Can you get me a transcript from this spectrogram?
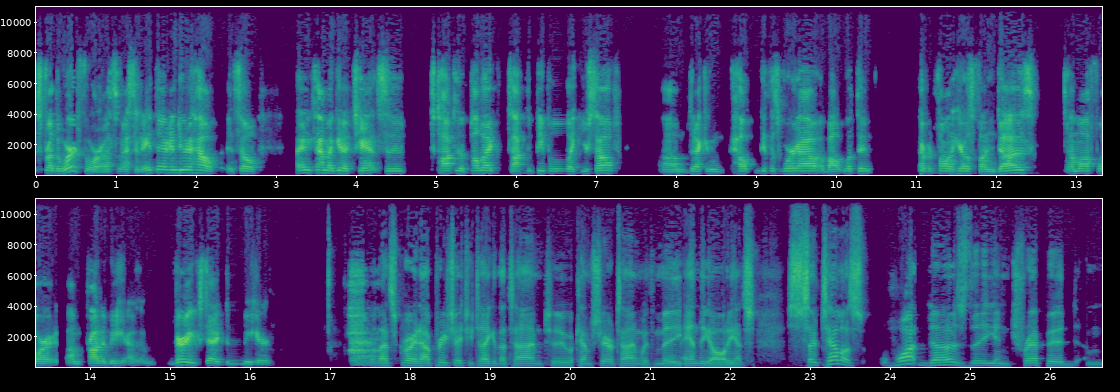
spread the word for us." And I said, "Anything I can do to help." And so, anytime I get a chance to talk to the public, talk to people like yourself, um, that I can help get this word out about what the Intrepid Fallen Heroes Fund does. I'm all for it. I'm proud to be. I'm very ecstatic to be here. Well, that's great. I appreciate you taking the time to come share time with me and the audience. So, tell us, what does the Intrepid um,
